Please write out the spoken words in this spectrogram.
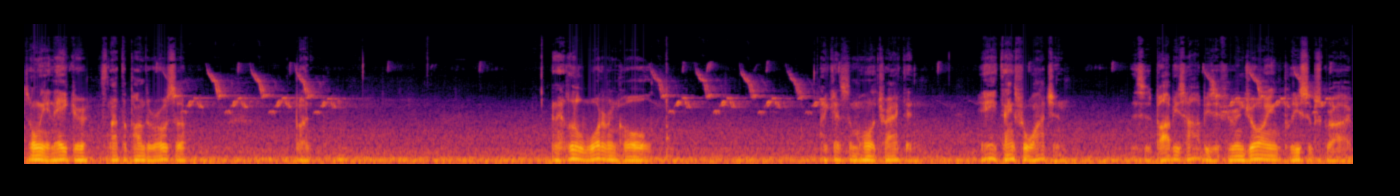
It's only an acre. It's not the Ponderosa. But and that little watering hole, I guess I'm all attracted. Hey, thanks for watching. This is Bobby's Hobbies. If you're enjoying, please subscribe.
